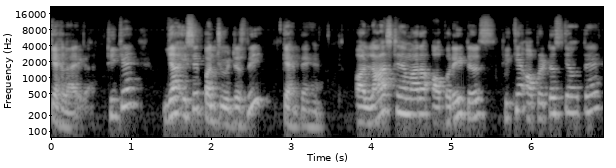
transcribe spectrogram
कहलाएगा। ठीक है? या इसे पंचुएटर्स भी कहते हैं। और लास्ट है हमारा ऑपरेटर्स ठीक है? ऑपरेटर्स क्या होते हैं?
